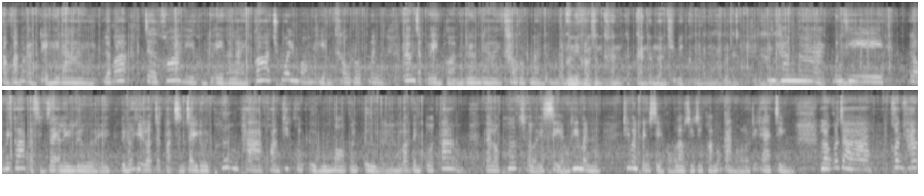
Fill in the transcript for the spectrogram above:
ฟังความต้องการของตัวเองให้ได้ แล้วก็เจอข้อดีของตัวเองอะไร ก็ช่วยมองเห็นเคารพมันเริ่มจากตัวเองก่อนมันเริ่มได้เคารพมัน มันมีความสำคัญกับการดำเนินชีวิตของเรายังไงบ้างครับ ค่อนข้างมาก บางที เราไม่กล้าตัดสินใจอะไรเลย หรือบางทีเราจะตัดสินใจโดยพึ่งพาความคิดคนอื่นมุมมองคนอื่นอืมมาเป็นตัวตั้ง แต่เราเพิกเฉยเสียงที่มันที่มันเป็นเสียงของเราจริง ๆ ความต้องการของเราที่แท้จริง เราก็จะค่อนข้าง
